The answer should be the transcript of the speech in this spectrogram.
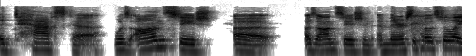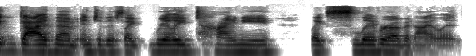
Itasca was on station. Uh, was on station, and they're supposed to like guide them into this like really tiny like sliver of an island.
